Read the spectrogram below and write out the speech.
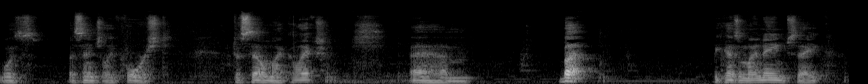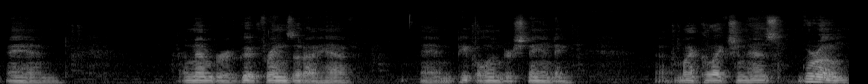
was essentially forced to sell my collection. Um, but because of my namesake and a number of good friends that I have and people understanding, uh, my collection has grown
